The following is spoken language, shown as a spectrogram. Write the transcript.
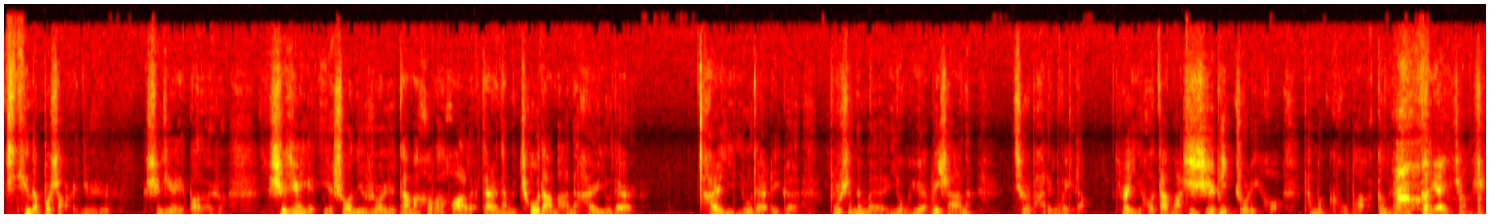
听到不少人就是实际上也报道说，实际上也也说呢，就是说是大麻合法化了，但是他们抽大麻呢还是有点儿，还是有点这个不是那么踊跃。为啥呢？就是怕这个味道。他说以后大麻食品出了以后，他们恐怕更更愿意尝试。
